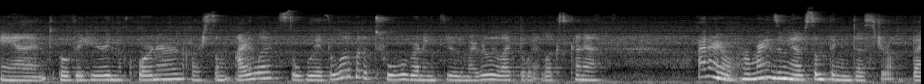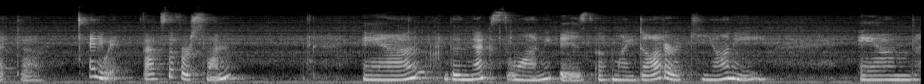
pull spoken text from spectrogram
And over here in the corner are some eyelets with a little bit of tulle running through them. I really like the way it looks. Kind of, I don't know, reminds me of something industrial. But uh, anyway, that's the first one. And the next one is of my daughter, Kiani. And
